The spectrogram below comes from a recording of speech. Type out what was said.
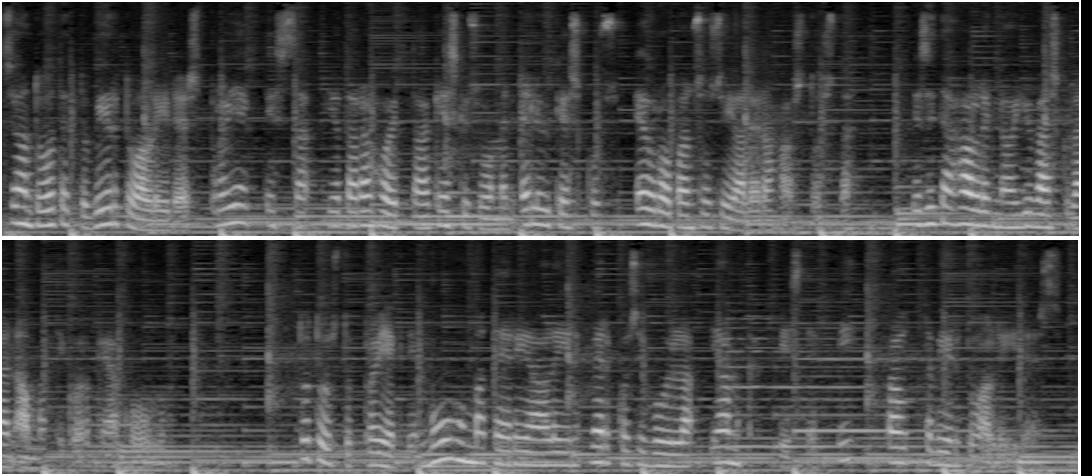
Se on tuotettu Virtual Leaders-projektissa, jota rahoittaa Keski-Suomen ely Euroopan sosiaalirahastosta ja sitä hallinnoi Jyväskylän ammattikorkeakoulu. Tutustu projektin muuhun materiaaliin verkkosivuilla jamk.fi kautta virtuaaliides.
